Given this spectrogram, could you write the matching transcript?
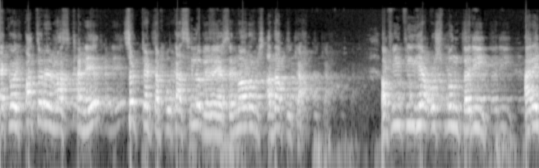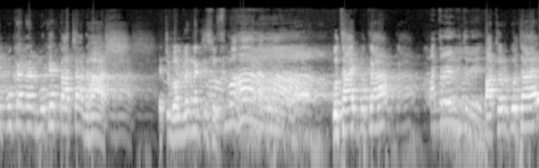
দেখো ওই পাথরের মাঝখানে ছোট্ট একটা পোকা ছিল বেরোয় আছে নরম সাদা পোকা। আর এই পোকাটার মুখে কাঁচা ঘাস। একটু বলবেন না কিছু? কোথায় পোকা? পাথরের ভিতরে। পাথর কোথায়?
